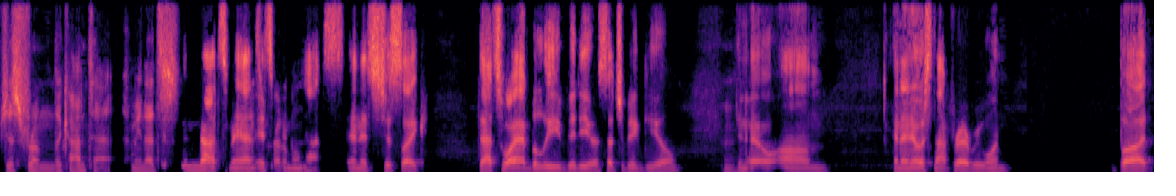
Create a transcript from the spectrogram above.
just from the content. I mean that's nuts man. it's nuts. And it's just like that's why i believe video is such a big deal mm-hmm. you know um and i know it's not for everyone but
